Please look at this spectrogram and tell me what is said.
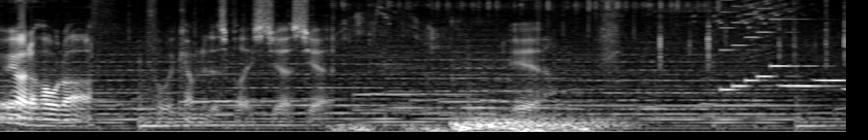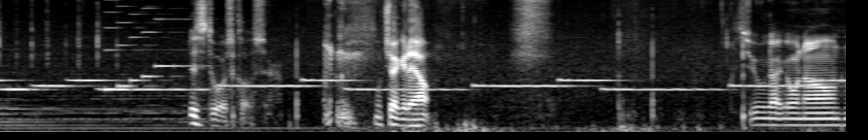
we gotta hold off before we come to this place just yet. Yeah. This door's closer. we'll check it out. See what we got going on.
